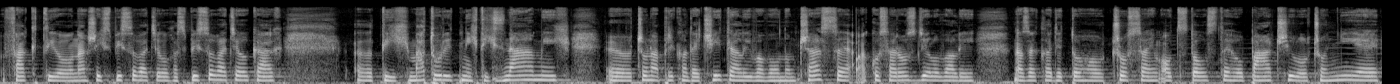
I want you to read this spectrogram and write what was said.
fakty o našich spisovateľoch a spisovateľkách, tých maturitných, tých známych, e, čo napríklad aj čítali vo voľnom čase, ako sa rozdielovali na základe toho, čo sa im od Stolstého páčilo, čo nie.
